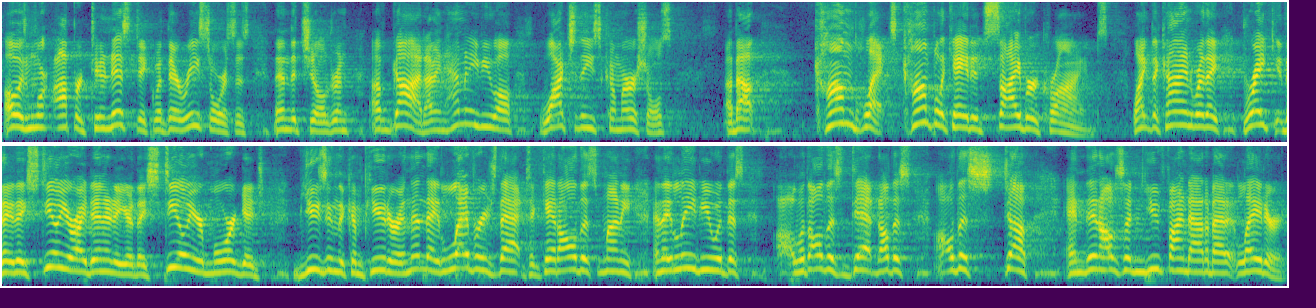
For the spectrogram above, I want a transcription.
always more opportunistic with their resources than the children of God. I mean, how many of you all watch these commercials about complex, complicated cyber crimes? Like the kind where they break, they, they steal your identity or they steal your mortgage using the computer, and then they leverage that to get all this money, and they leave you with this, uh, with all this debt and all this, all this stuff, and then all of a sudden you find out about it later.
